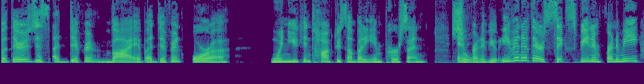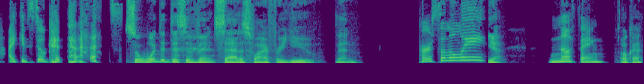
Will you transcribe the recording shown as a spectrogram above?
but there's just a different vibe, a different aura when you can talk to somebody in person in front of you. Even if they're six feet in front of me, I can still get that. so what did this event satisfy for you then? Personally, Yeah. nothing. Okay.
